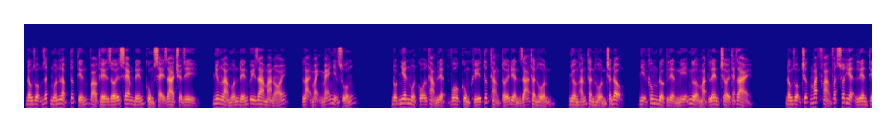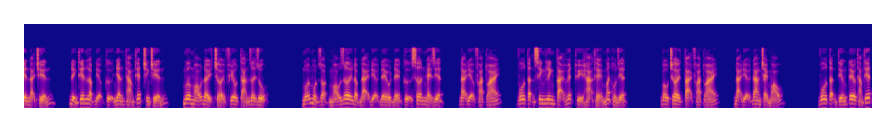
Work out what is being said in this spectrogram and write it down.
đồng ruộng rất muốn lập tức tiến vào thế giới xem đến cùng xảy ra chuyện gì, nhưng là muốn đến quy ra mà nói, lại mạnh mẽ nhìn xuống. Đột nhiên một cỗ thảm liệt vô cùng khí tức thẳng tới điền giã thần hồn, nhường hắn thần hồn chấn động, nhịn không được liền nghĩ ngửa mặt lên trời thét dài. Đồng ruộng trước mắt phảng phất xuất hiện liên thiên đại chiến, đỉnh thiên lập địa cự nhân thảm thiết chinh chiến, mưa máu đầy trời phiêu tán rơi rụng. Mỗi một giọt máu rơi đập đại địa đều để cự sơn nhẹ diện đại địa phá toái, vô tận sinh linh tại huyết thủy hạ thể mất hồn diệt. Bầu trời tại phá toái, đại địa đang chảy máu. Vô tận tiếng kêu thảm thiết,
